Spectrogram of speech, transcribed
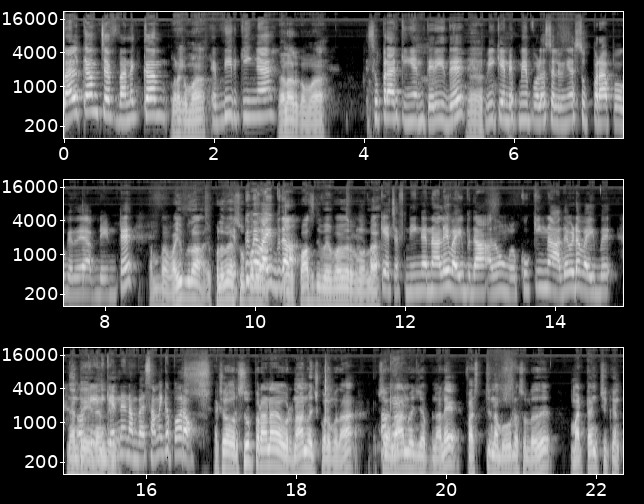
வெல்கம் செஃப் வணக்கம். வணக்கம்மா. எப்படி இருக்கீங்க? நல்லா இருக்கோம்மா சூப்பரா இருக்கீங்கன்னு தெரியுது. வீக்கெண்ட் எப்பவுமே போல சொல்லுவீங்க சூப்பரா போகுது அப்படின்ட்டு. நம்ம வைப் தான். எப்பவுமே சூப்பர் vibe தான். பாசிட்டிவ் வைபாகவே இருக்கணும்ல. ஓகே செஃப் நீங்கனாலே வைப்பு தான். அதுவும் உங்களுக்கு குக்கிங்னா அதை விட வைப்பு நன்றி இன்னைக்கு என்ன நம்ம சமைக்க போறோம்? ஆக்சுவலாக ஒரு சூப்பரான ஒரு நான்வெஜ் குழம்பு தான். ஆக்சுவலாக Okay. நான்வெஜ் அப்படின்னாலே ஃபர்ஸ்ட் நம்ம ஊரில் சொல்றது மட்டன் சிக்கன்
